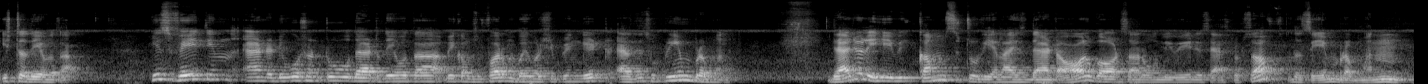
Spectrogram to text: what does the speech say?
Ishtadevata. His faith in and devotion to that Devata becomes firm by worshipping it as the Supreme Brahman. Gradually, he comes to realize that all gods are only various aspects of the same Brahman.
